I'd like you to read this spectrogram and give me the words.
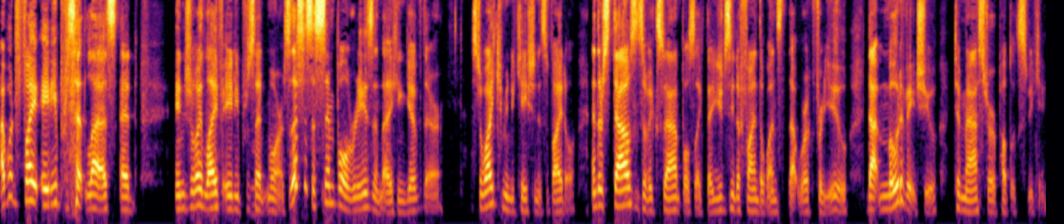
I would fight 80% less and enjoy life 80% more. So that's just a simple reason that I can give there as to why communication is vital. And there's thousands of examples like that. You just need to find the ones that work for you, that motivate you to master public speaking.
